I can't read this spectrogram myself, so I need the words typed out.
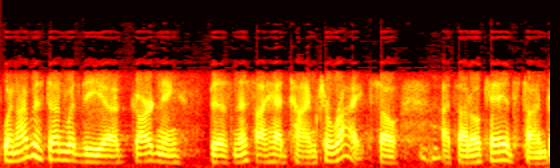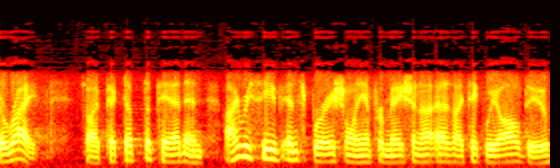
when I was done with the uh, gardening business, I had time to write. So mm-hmm. I thought, okay, it's time to write. So I picked up the pen and I received inspirational information, uh, as I think we all do,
